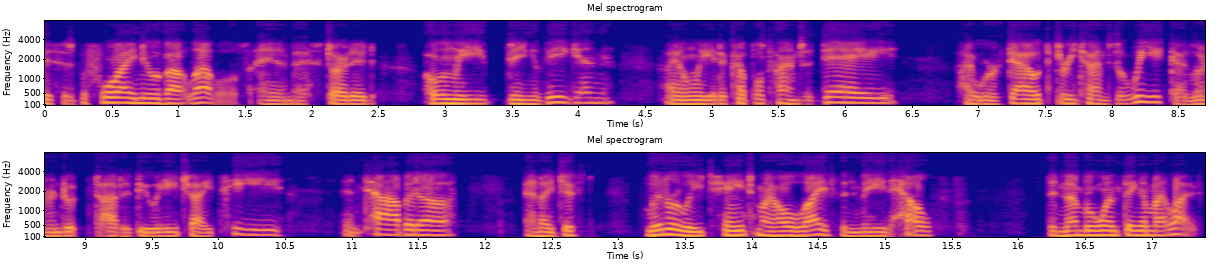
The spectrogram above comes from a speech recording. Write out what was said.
This is before I knew about levels. And I started only being a vegan. I only ate a couple times a day. I worked out three times a week. I learned how to do HIT and Tabata. And I just literally changed my whole life and made health the number one thing in my life.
